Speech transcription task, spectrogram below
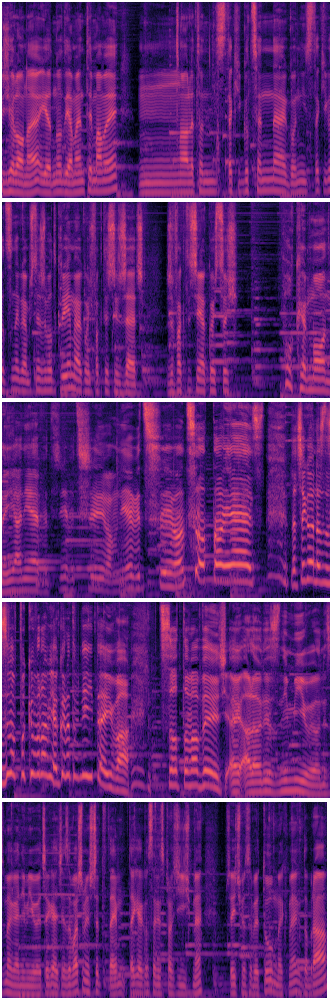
zielone, jedno, diamenty mamy, mm, ale to nic takiego cennego, nic takiego cennego. Ja myślę, że my odkryjemy jakąś faktycznie rzecz, że faktycznie jakoś coś... Pokemony, ja nie, nie wytrzymam, nie wytrzymam, co to jest? Dlaczego on nas nazywa Pokemonami, akurat mnie i Dave'a? Co to ma być? Ej, ale on jest niemiły, on jest mega niemiły. Czekajcie, zobaczmy jeszcze tutaj, tak jak ostatnio sprawdziliśmy. Przejdźmy sobie tu, myk, myk, dobra.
